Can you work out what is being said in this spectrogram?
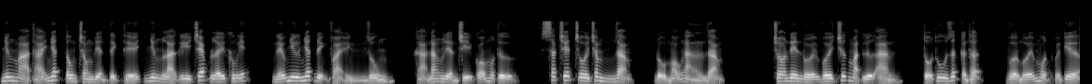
nhưng mà thái nhất tông trong điện tịch thế nhưng là ghi chép lấy không ít, nếu như nhất định phải hình dung, khả năng liền chỉ có một từ, sát chết trôi trăm dặm, đổ máu ngàn dặm. Cho nên đối với trước mặt lữ an, tổ thu rất cẩn thận vừa mới một quyền kia,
